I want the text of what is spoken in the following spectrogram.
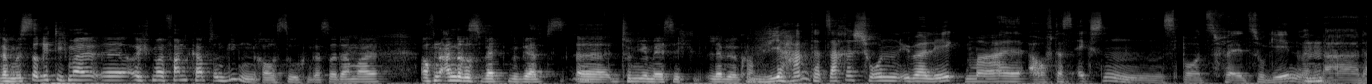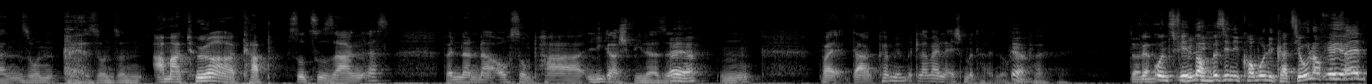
dann müsst ihr richtig mal äh, euch mal Fun Cups und Ligen raussuchen, dass ihr da mal auf ein anderes Wettbewerbsturniermäßig äh, Level kommt. Wir haben Tatsache schon überlegt, mal auf das Echsen-Sportsfeld zu gehen, wenn da dann so ein, äh, so ein, so ein Amateur-Cup sozusagen ist. Wenn dann da auch so ein paar Ligaspieler sind. Ja, ja. Mhm. Weil da können wir mittlerweile echt mithalten, auf Ja. jeden Fall. Dann Uns fehlt noch ein bisschen die Kommunikation auf dem Ja, ja. Feld.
